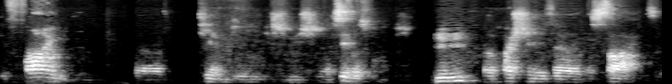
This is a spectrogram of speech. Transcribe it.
define TMD distribution of Sivers function. The question is uh, the size.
